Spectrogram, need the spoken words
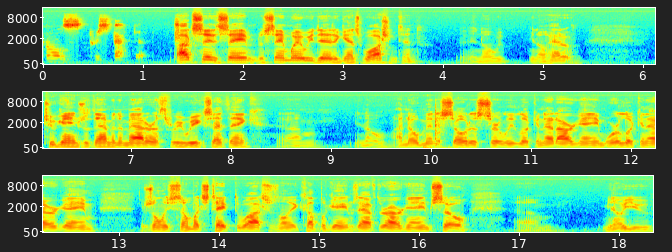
General's perspective? I'd say the same the same way we did against Washington. You know, we you know had a, two games with them in a matter of three weeks. I think. Um, you know, I know Minnesota's certainly looking at our game. We're looking at our game there's only so much tape to watch. There's only a couple games after our game, so um, you know you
